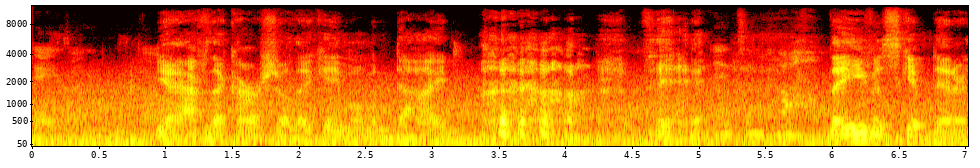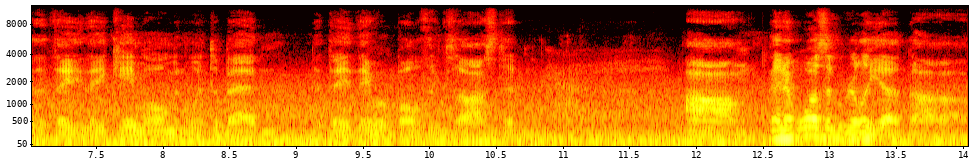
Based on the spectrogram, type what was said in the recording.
days and. Go. Yeah, after that car show, they came home and died. they, they even skipped dinner. That they they came home and went to bed. And that they they were both exhausted. Yeah. Um, and it wasn't really a, a,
